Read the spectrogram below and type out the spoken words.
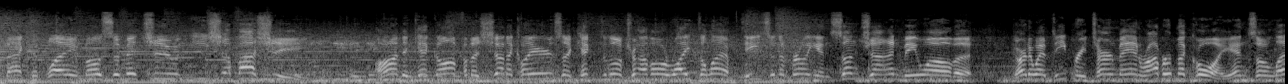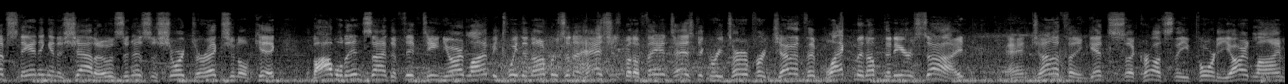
Back to play Mosamitsu Ishibashi. On to kick off for the Chanticleers. A kick to the travel right to left. He's in the brilliant sunshine. Meanwhile, the Webb deep return man Robert McCoy. End zone left standing in the shadows. And this is a short directional kick. Bobbled inside the 15 yard line between the numbers and the hashes, but a fantastic return for Jonathan Blackman up the near side. And Jonathan gets across the 40 yard line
